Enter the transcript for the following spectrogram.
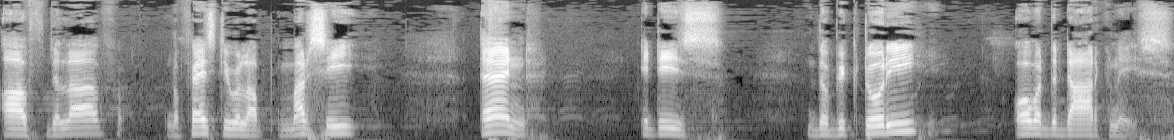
of the love, the festival of mercy, and it is the victory over the darkness.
